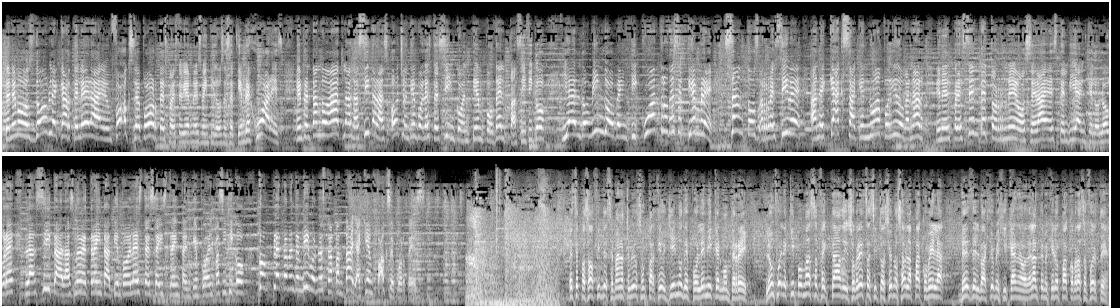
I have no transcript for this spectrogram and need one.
Tenemos doble cartelera en Fox Deportes para este viernes 22 de septiembre. Juárez enfrentando a Atlas, la cita a las 8 en tiempo del Este, 5 en tiempo del Pacífico. Y el domingo 24 de septiembre, Santos recibe a Necaxa que no ha podido ganar en el presente torneo. Será este el día en que lo logre. La cita a las 9.30 a tiempo del Este, 6.30 en tiempo del Pacífico. Completamente en vivo en nuestra pantalla aquí en Fox Deportes. Este pasado fin de semana tuvimos un partido lleno de polémica en Monterrey. León fue el equipo más afectado y sobre esta situación nos habla Paco Vela desde el Bajío Mexicano. Adelante, me quiero Paco, abrazo fuerte.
